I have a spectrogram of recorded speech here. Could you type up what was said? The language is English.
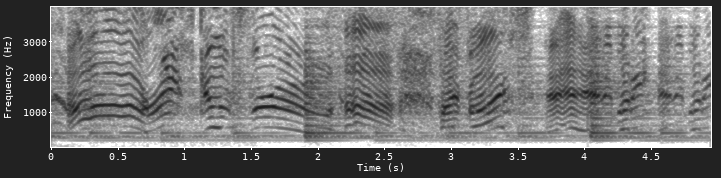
Ah, Race comes through. High fives? Anybody? Anybody?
